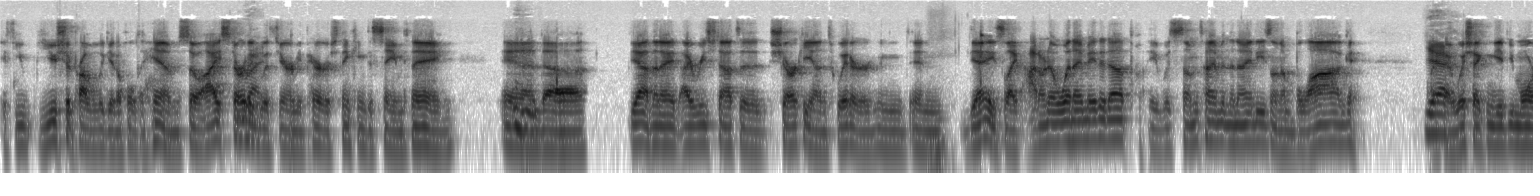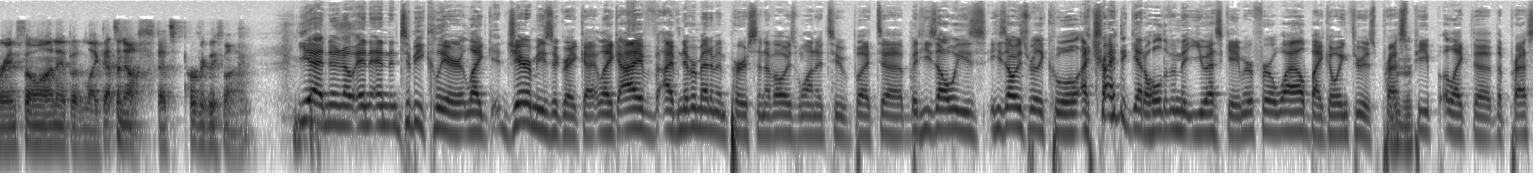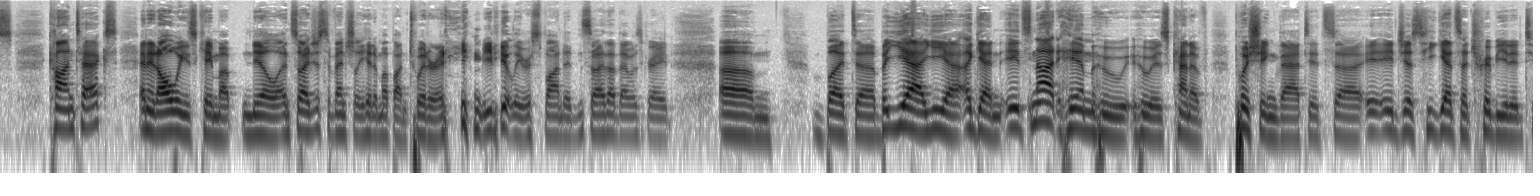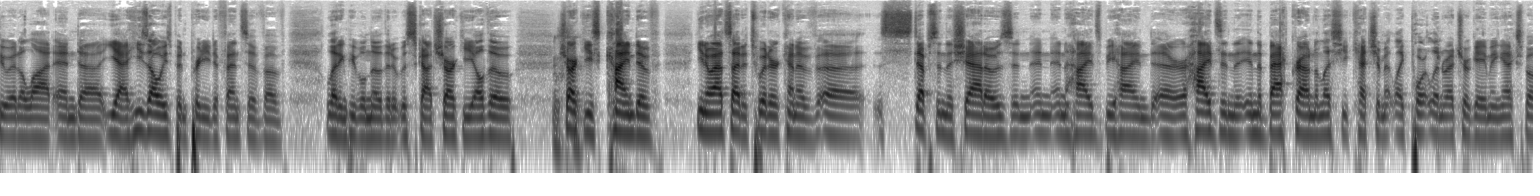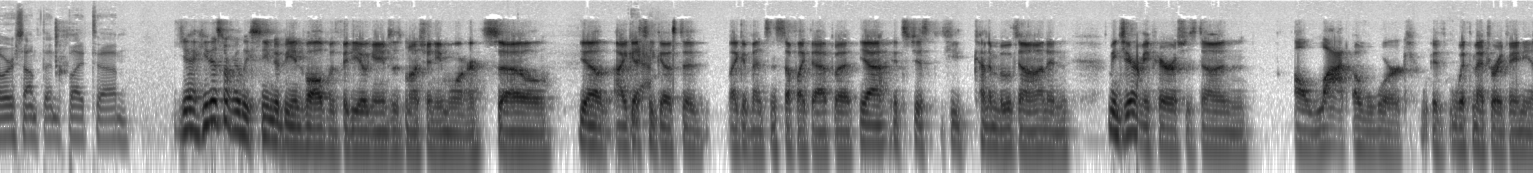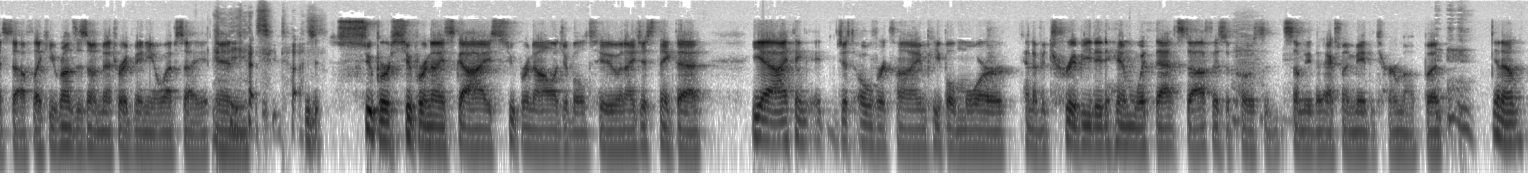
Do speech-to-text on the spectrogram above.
If you you should probably get a hold of him." So I started Right. with Jeremy Parish, thinking the same thing, and uh, yeah, then I, I reached out to Sharkey on Twitter, and, and yeah, he's like, "I don't know when I made it up. It was sometime in the '90s on a blog." Yeah. Like, I wish I can give you more info on it, but I'm like, that's enough. That's perfectly fine. yeah, no, no, and, and to be clear, like Jeremy's a great guy. Like I've I've never met him in person. I've always wanted to, but uh, but he's always he's always really cool. I tried to get a hold of him at US Gamer for a while by going through his press peop like the the press contacts, and it always came up nil. And so I just eventually hit him up on Twitter, and he immediately responded. And so I thought that was great. Um, but uh, but yeah yeah again it's not him who who is kind of pushing that it's uh it, it just he gets attributed to it a lot and uh, yeah he's always been pretty defensive of letting people know that it was Scott Sharkey although Sharkey's kind of you know outside of Twitter kind of uh, steps in the shadows and, and, and hides behind or hides in the in the background unless you catch him at like Portland Retro Gaming Expo or something but um, Yeah, he doesn't really seem to be involved with video games as much anymore. So yeah, I guess Yeah. he goes to like events and stuff like that. But yeah, it's just he kind of moved on. And I mean, Jeremy Parish has done a lot of work with with Metroidvania stuff. Like he runs his own Metroidvania website, and yes he does he's a super super nice guy, super knowledgeable too. And I just think that. Yeah, I think it, just over time, people more kind of attributed him with that stuff as opposed to somebody that actually made the term up. But you know,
